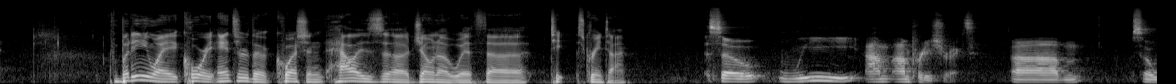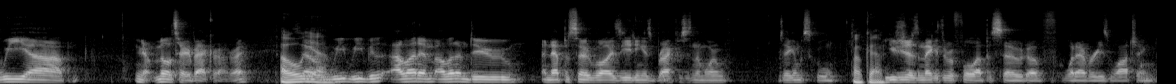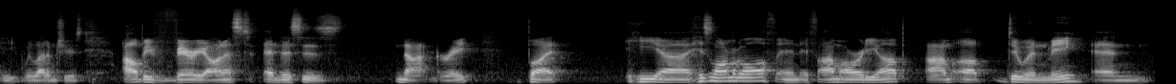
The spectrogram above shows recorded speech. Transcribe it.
But anyway, Corey, answer the question. How is uh, Jonah with uh, t- screen time? So we, I'm, I'm pretty strict. Um, so we, uh, you know, military background, right? Oh, so yeah. We, we, I let him, I let him do an episode while he's eating his breakfast in the morning. Take him to school. Okay. Usually doesn't make it through a full episode of whatever he's watching. He, we let him choose. I'll be very honest, and this is not great, but he uh, his alarm will go off, and if I'm already up, I'm up doing me, and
